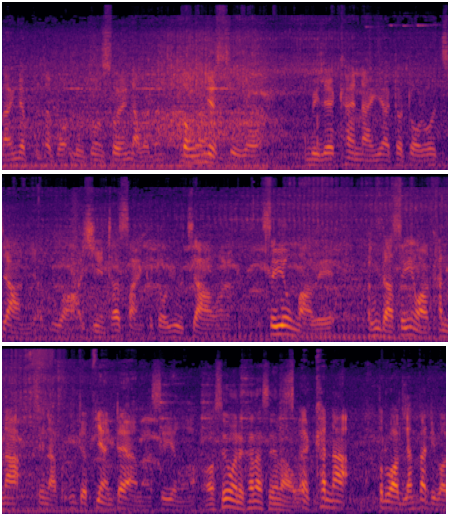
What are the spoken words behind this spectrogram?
မိုင်းနဲ့ပတ်တော့အလိုတွန်းဆွဲနေတာပဲ3နှစ်ဆိုတော့အမေလည်းခံနိုင်ရတော်တော်တော့ကြာနေအခုကအရင်ထက်ဆိုင်တော်တော်ရွကြာသွားတာဆေးရုံမှာပဲ အခုဒါဆေးရုံကခဏစင်တာအခုတပြန်တက်ရမှာဆေးရုံကဩဆေးဝန်တွေခဏဆင်းလာအဲပေါ့ခဏသူတို့ကလက်မှတ်တွေပါ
